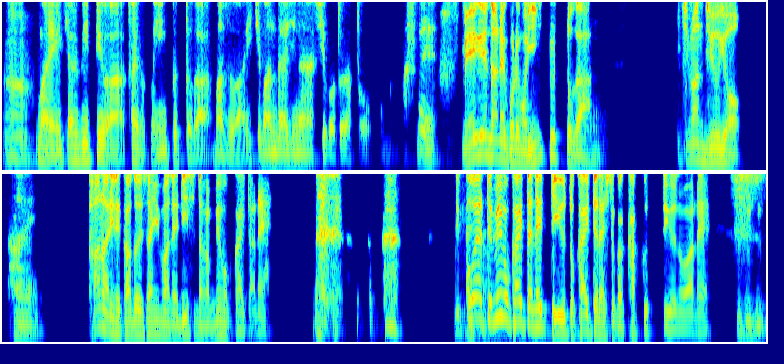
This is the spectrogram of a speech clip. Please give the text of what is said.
うん。まあ、HRBP は、とにかくインプットが、まずは一番大事な仕事だと思いますね。名言だね、これもインプットが一番重要。はい。かなりね、門井さん今ね、リスナーがメモ書いたね。で、こうやってメモ書いたねって言うと書いてない人が書くっていうのはね、石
